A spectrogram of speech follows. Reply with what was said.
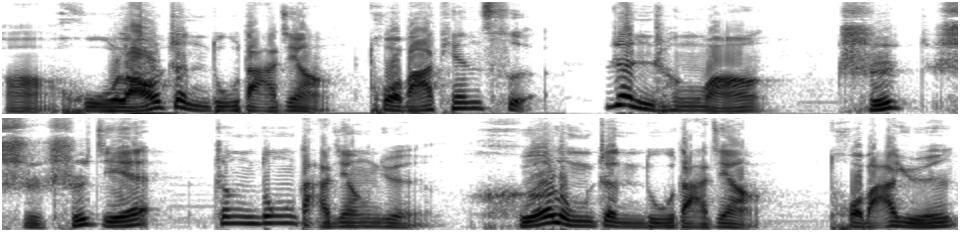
啊，虎牢镇都大将拓跋天赐，任城王持史持节征东大将军，合龙镇都大将拓跋云，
